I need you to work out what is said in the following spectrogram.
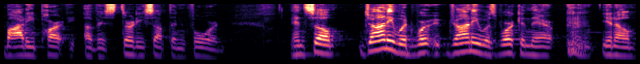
body part of his 30 something ford and so Johnny would work, Johnny was working there, you know,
